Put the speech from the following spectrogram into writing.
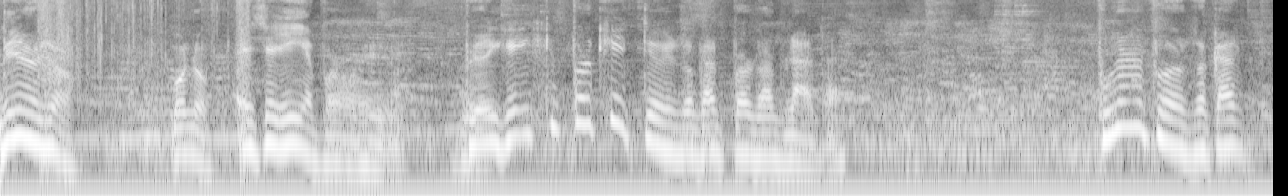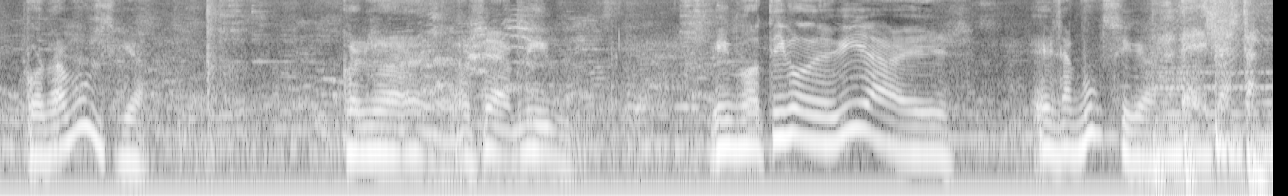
Pero yo, Vos no. ese día por lo menos. Pero dije, ¿y qué- ¿por qué tengo que tocar por la plata? ¿Por qué no puedo tocar por la música? La- o sea, mi, mi motivo de vida es, es la música. Ella está en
